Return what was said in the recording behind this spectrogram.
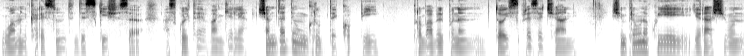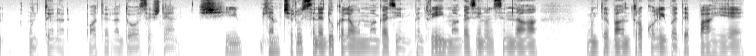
oameni care sunt deschiși să asculte Evanghelia. Și am dat de un grup de copii, probabil până în 12 ani, și împreună cu ei era și un, un tânăr, poate la 20 de ani. Și le-am cerut să ne ducă la un magazin. Pentru ei magazinul însemna undeva într-o colibă de paie,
